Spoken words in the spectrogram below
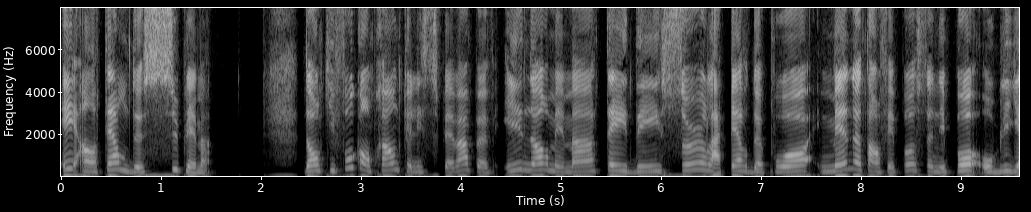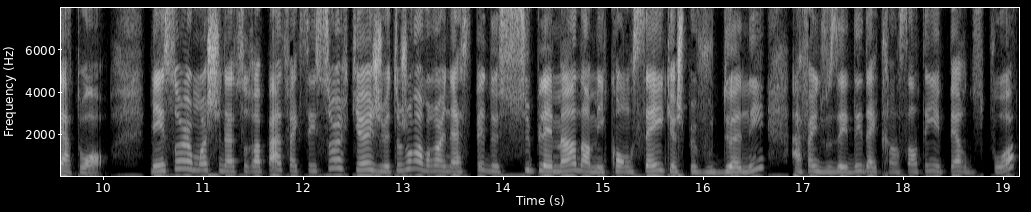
et en termes de suppléments. Donc, il faut comprendre que les suppléments peuvent énormément t'aider sur la perte de poids, mais ne t'en fais pas, ce n'est pas obligatoire. Bien sûr, moi, je suis naturopathe, c'est sûr que je vais toujours avoir un aspect de supplément dans mes conseils que je peux vous donner afin de vous aider d'être en santé et perdre du poids.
